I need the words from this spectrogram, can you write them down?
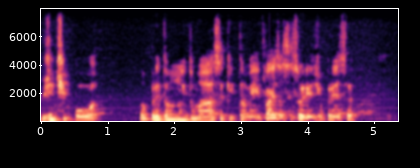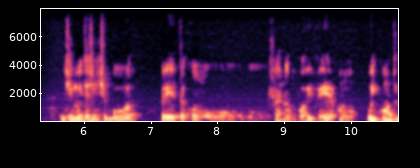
gente boa, uma preta muito massa que também faz assessoria de imprensa de muita gente boa preta, como o, o Fernando Boliveira, como o Encontro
